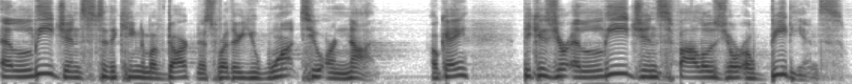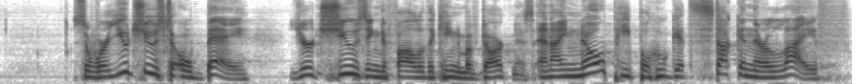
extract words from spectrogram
allegiance to the kingdom of darkness, whether you want to or not, okay? Because your allegiance follows your obedience. So where you choose to obey, you're choosing to follow the kingdom of darkness. And I know people who get stuck in their life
